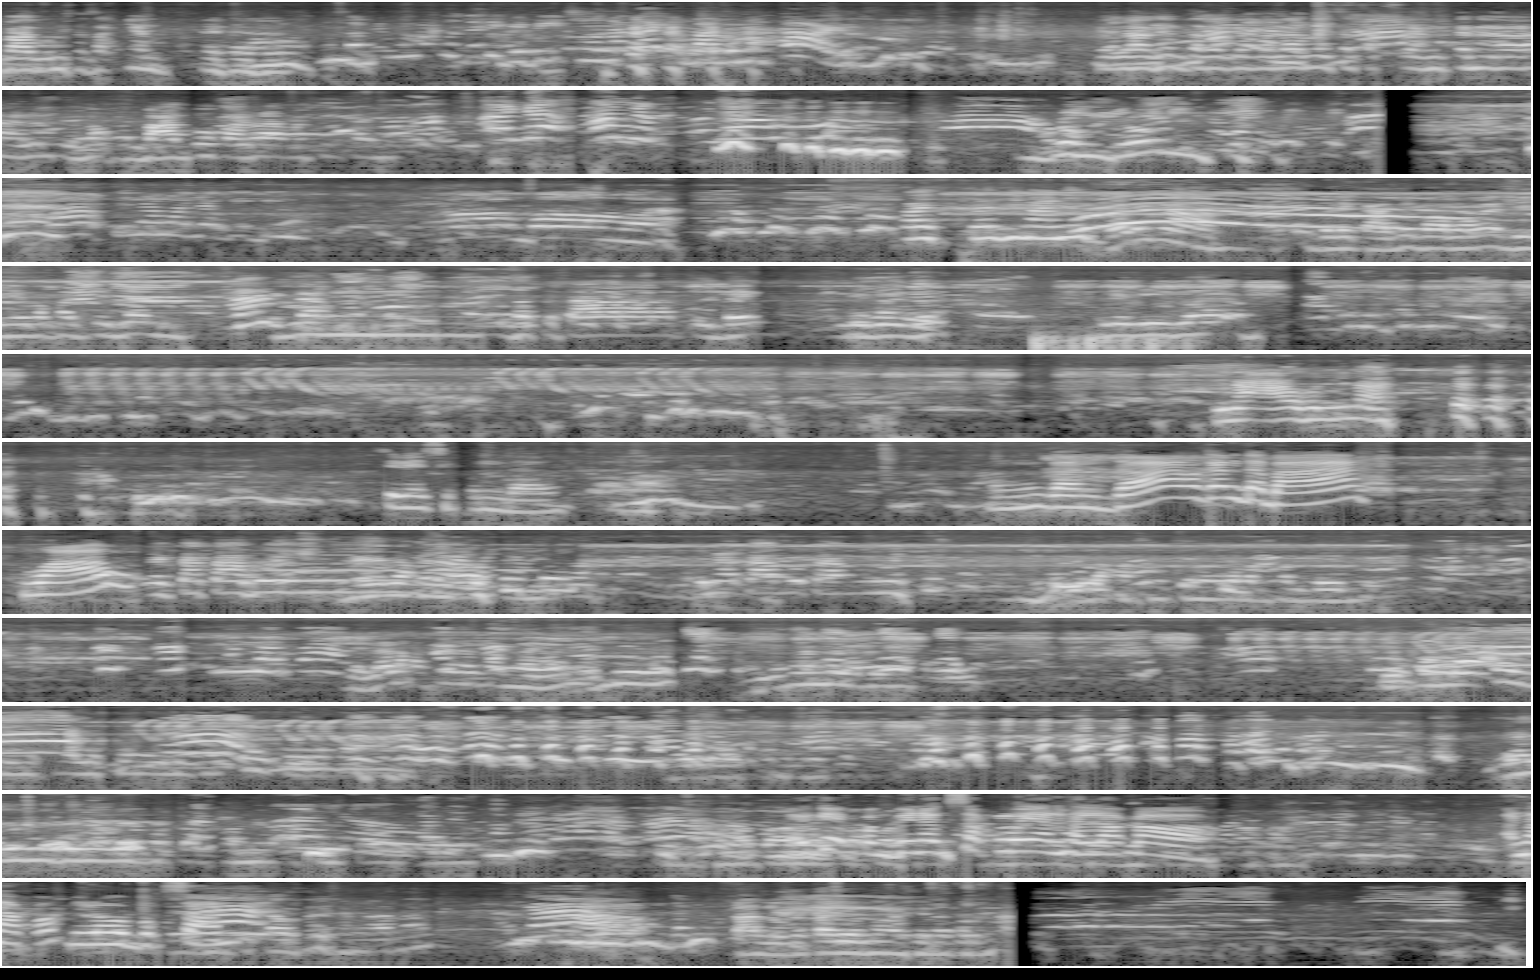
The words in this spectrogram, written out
bagong sasakyan. Sabi mo nga dali, bibis muna tayo bago mag-car. Kailangan talaga malaman sa sasakyan ka na ano, bago para makita. Brum, brum. Wow, sila mo nagiging robot. Ay, saan si Manny? Galing ah. delikado. Baka mamaya di niyo mapansin dyan. Ha? Biglang bato sa tubig. Liligo. Liligo. Pinaahon nyo na. Sinisipon daw. Ang ganda. Maganda ba? Wow. Nagtatabo yung. Tinatabo-tabo nyo. Lakas ng kinukulang pandemic. Lalakas na naman ngayon. Hindi nga malagay na pala. Kita mo ito, linis na ulit ito. Ngayon hindi na may pagkakamera. Okay, pag binagsak mo yan, hala ka. Anak ko, binubuksan. Talo ko tayo mga senador.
